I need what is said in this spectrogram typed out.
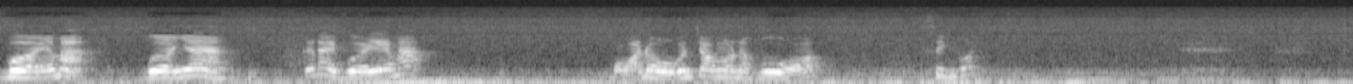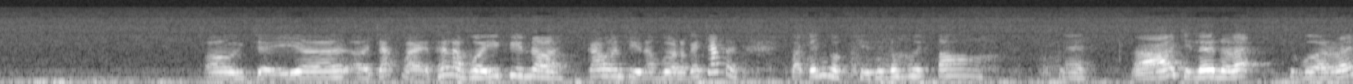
Vừa em ạ. À. vừa nha. Cái này vừa em á. Bỏ đồ bên trong là vừa. Xinh quá. Ừ chị ở chắc vậy. Thế là vừa y kim rồi. Cao hơn chị là vừa là cái chắc rồi. Tại cái ngực chị thì nó hơi to. Nè, đó, chị lên rồi đấy. Chị vừa rồi đấy.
